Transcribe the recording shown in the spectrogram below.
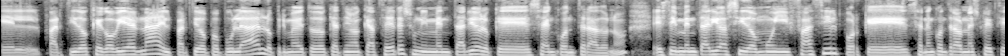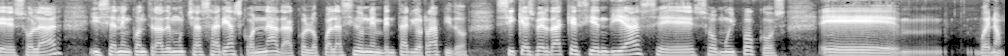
El partido que gobierna, el Partido Popular, lo primero de todo que ha tenido que hacer es un inventario de lo que se ha encontrado, ¿no? Este inventario ha sido muy fácil porque se han encontrado una especie de solar y se han encontrado en muchas áreas con nada, con lo cual ha sido un inventario rápido. Sí que es verdad que 100 días eh, son muy pocos. Eh, bueno,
